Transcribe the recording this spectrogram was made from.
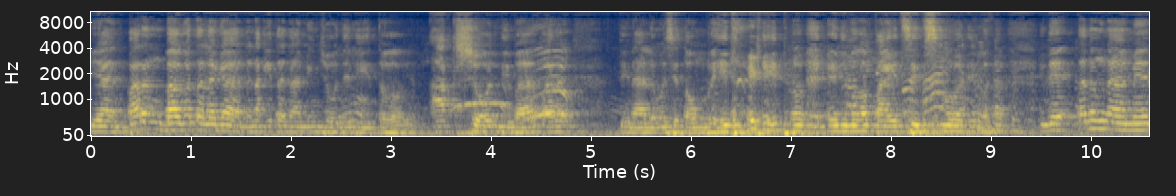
Yan, parang bago talaga na nakita namin Jody dito. Action, di ba? Parang tinalo mo si Tomb Raider dito. And yung mga fight scenes mo, di ba? Hindi, tanong namin,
